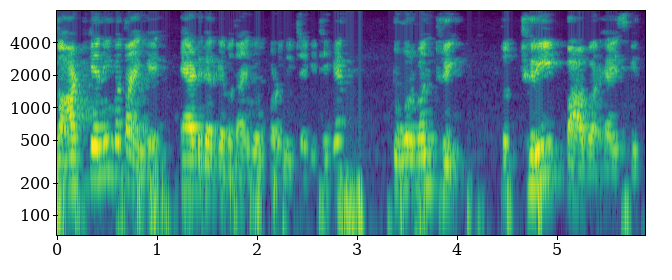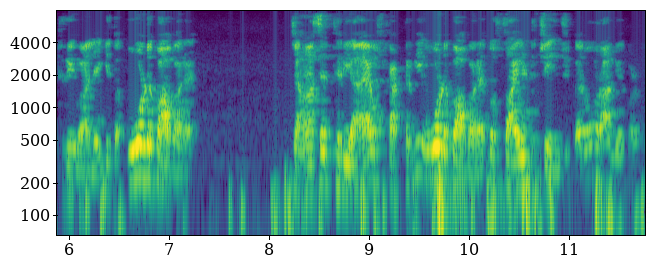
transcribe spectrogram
काट के नहीं बताएँगे ऐड करके बताएँगे ऊपर नीचे की ठीक है? टू और वन थ्री तो थ्री पावर है इसकी थ्री वाले की तो ओड पावर है। जहाँ से थ्री आया, उस फैक्टर की ओड पावर है तो साइड चेंज करो और आगे बढ़ो।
